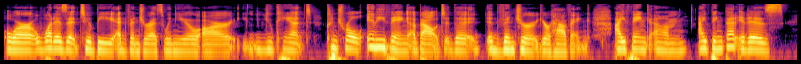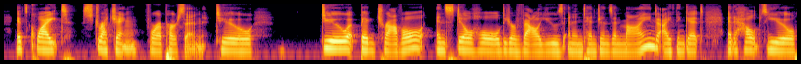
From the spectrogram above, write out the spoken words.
Or what is it to be adventurous when you are, you can't control anything about the adventure you're having? I think, um, I think that it is, it's quite stretching for a person to do big travel and still hold your values and intentions in mind. I think it, it helps you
